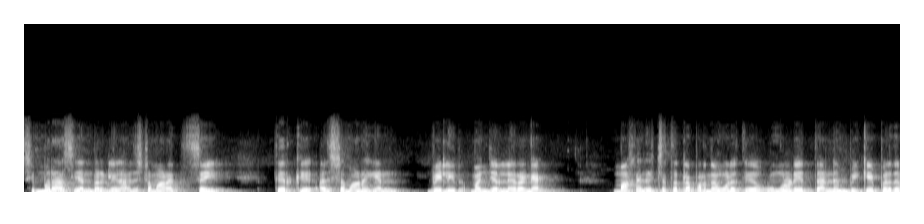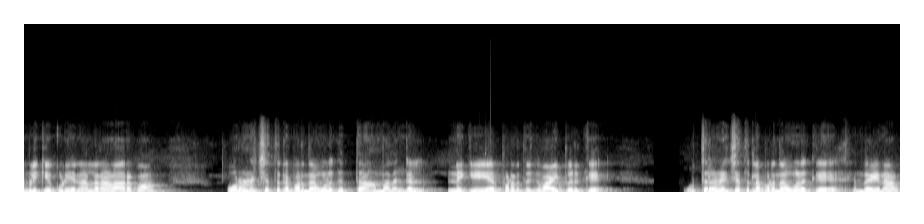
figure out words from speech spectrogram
சிம்மராசி அன்பர்களின் அதிர்ஷ்டமான திசை தெற்கு அதிர்ஷ்டமான எண் வெளிர் மஞ்சள் நிறங்க. மக நட்சத்திரத்தில் பிறந்தவங்களுக்கு உங்களுடைய தன்னம்பிக்கை பிரதிபலிக்கக்கூடிய நல்ல நாளாக இருக்கும். பூர நட்சத்திரத்தில் பிறந்தவங்களுக்கு தாமதங்கள் இன்றைக்கி ஏற்படுறதுக்கு வாய்ப்பு இருக்குது உத்திர நட்சத்திரத்தில் பிறந்தவங்களுக்கு இன்றைய நாள்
